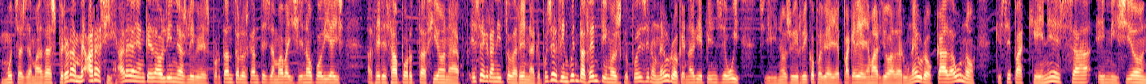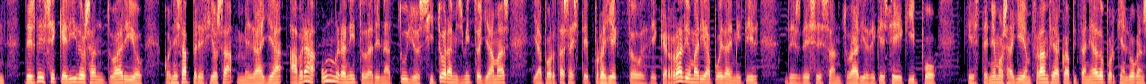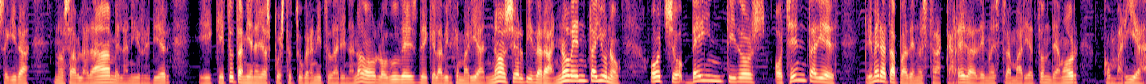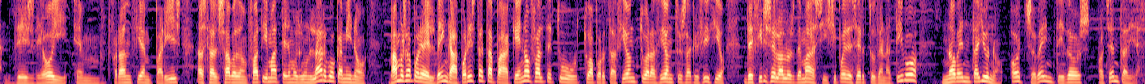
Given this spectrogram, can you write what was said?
Muchas llamadas, pero ahora, ahora sí, ahora ya han quedado líneas libres, por tanto los que antes llamabais y no podíais hacer esa aportación a ese granito de arena, que puede ser 50 céntimos, que puede ser un euro, que nadie piense, uy, si no soy rico, ¿para qué voy a llamar yo a dar un euro? Cada uno que sepa que en esa emisión, desde ese querido santuario, con esa preciosa medalla, habrá un granito de arena tuyo. Si tú ahora mismito llamas y aportas a este proyecto de que Radio María pueda emitir desde ese santuario, de que ese equipo que tenemos allí en Francia, capitaneado por quien luego enseguida nos hablará, Melanie Rivière, y que tú también hayas puesto tu granito de arena. No lo dudes de que la Virgen María no se olvidará. 91 8 22 80 10. Primera etapa de nuestra carrera, de nuestra maratón de amor con María. Desde hoy en Francia, en París, hasta el sábado en Fátima, tenemos un largo camino. Vamos a por él, venga, por esta etapa, que no falte tu, tu aportación, tu oración, tu sacrificio, decírselo a los demás y si puede ser tu donativo, 91 822 8010.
